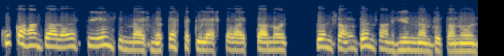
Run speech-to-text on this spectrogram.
Kukahan täällä ehtii ensimmäisenä tästä kylästä laittaa noin bensan, bensan hinnan tota noin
